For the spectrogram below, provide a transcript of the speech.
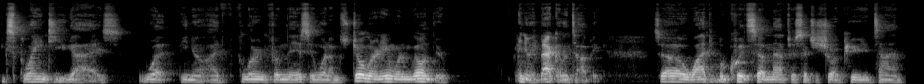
explain to you guys what you know I've learned from this and what I'm still learning, what I'm going through. Anyway, back on the topic. So why people quit something after such a short period of time?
